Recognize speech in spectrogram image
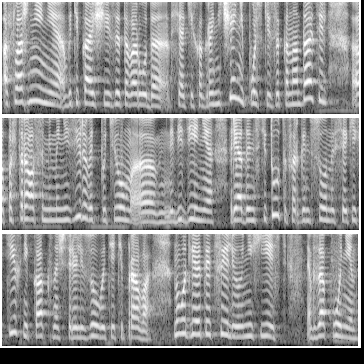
осложнения, вытекающие из этого рода всяких ограничений, польский законодатель э, постарался мимонизировать путем э, введения ряда институтов, организационных всяких техник, как значит, реализовывать эти права. Ну вот для этой цели у них есть в законе Э,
